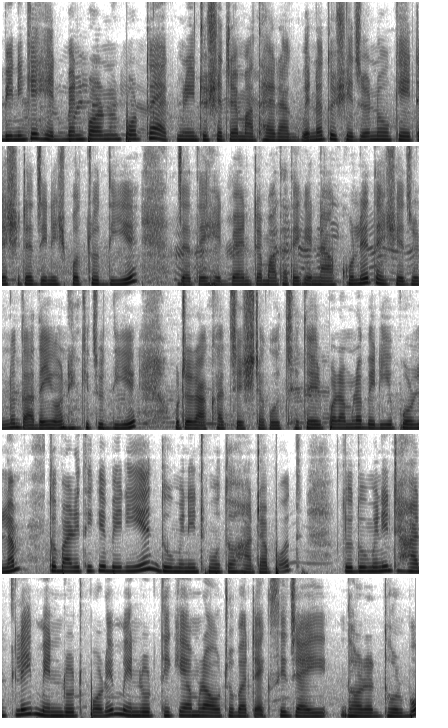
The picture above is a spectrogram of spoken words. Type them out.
বিনিকে হেডব্যান্ড পরানোর পর তো এক মিনিটও সেটা মাথায় রাখবে না, তো সেজন্য ওকে এটা সেটা জিনিসপত্র দিয়ে যাতে হেডব্যান্ডটা মাথা থেকে না খোলে, তাই সেজন্য দাদাই অনেক কিছু দিয়ে ওটা রাখার চেষ্টা করছে। তো এরপর আমরা বেরিয়ে পড়লাম। তো বাড়ি থেকে বেরিয়ে দু মিনিট মতো হাঁটা পথ। তো দু মিনিট হাঁটলেই মেন রোড পড়ে। মেন রোড থেকে আমরা অটো বা ট্যাক্সি যাই ধরার, ধরবো।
